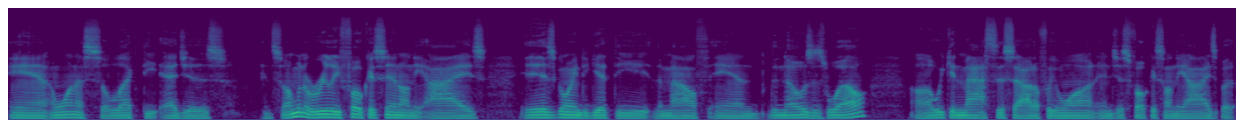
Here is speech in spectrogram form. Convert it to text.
and I want to select the edges. And so I'm going to really focus in on the eyes. It is going to get the, the mouth and the nose as well. Uh, we can mask this out if we want and just focus on the eyes, but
